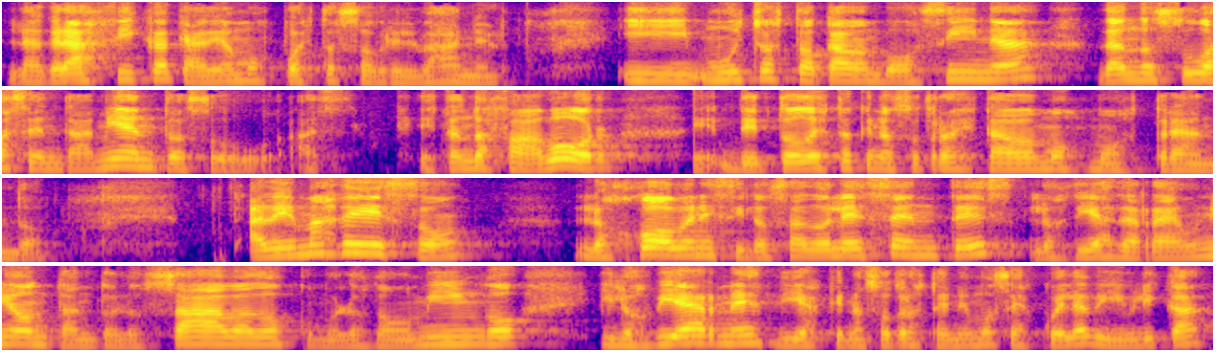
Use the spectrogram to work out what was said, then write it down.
la gráfica que habíamos puesto sobre el banner. Y muchos tocaban bocina, dando su asentamiento, estando a favor eh, de todo esto que nosotros estábamos mostrando. Además de eso, los jóvenes y los adolescentes, los días de reunión, tanto los sábados como los domingos y los viernes, días que nosotros tenemos escuela bíblica,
